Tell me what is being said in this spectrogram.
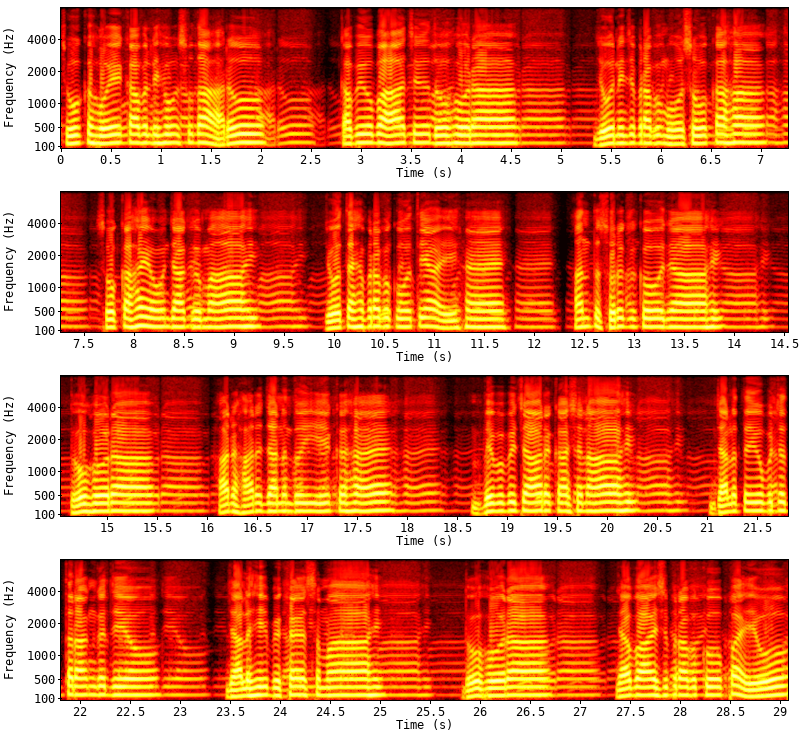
ਚੂਕ ਹੋਏ ਕਬ ਲਿਹੋ ਸੁਧਾਰੋ। ਕਬਿ ਉਬਾਚ ਦੋਹਰਾ। ਜੋ ਨਿਜ ਪ੍ਰਭ ਮੋਹ ਸੋ ਕਹਾ, ਸੋ ਕਹਿਓ ਜਗ ਮਾਹਿ। ਜੋ ਤਹ ਪ੍ਰਭ ਕੋ ਧਿਆਏ ਹੈ, ਅੰਤ ਸੁਰਗ ਕੋ ਜਾਹਿ। ਦੋਹਰਾ, ਹਰ ਹਰ ਜਨ ਦੁਈ ਏਕ ਹੈ, ਬਿਬ ਵਿਚਾਰ ਕਛ ਨਾਹਿ। ਜਲ ਤੇ ਉਪਜ ਤਰੰਗ ਜਿਉ, ਜਲ ਹੀ ਬਿਖੈ ਸਮਾਹਿ। ਦੋਹਰਾ, ਜਬ ਆਇਸ ਪ੍ਰਭ ਕੋ ਭਇਓ,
